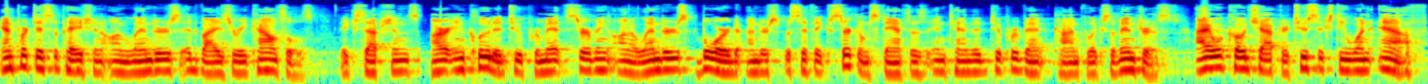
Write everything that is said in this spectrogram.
and participation on lenders' advisory councils. Exceptions are included to permit serving on a lender's board under specific circumstances intended to prevent conflicts of interest. Iowa Code Chapter 261F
